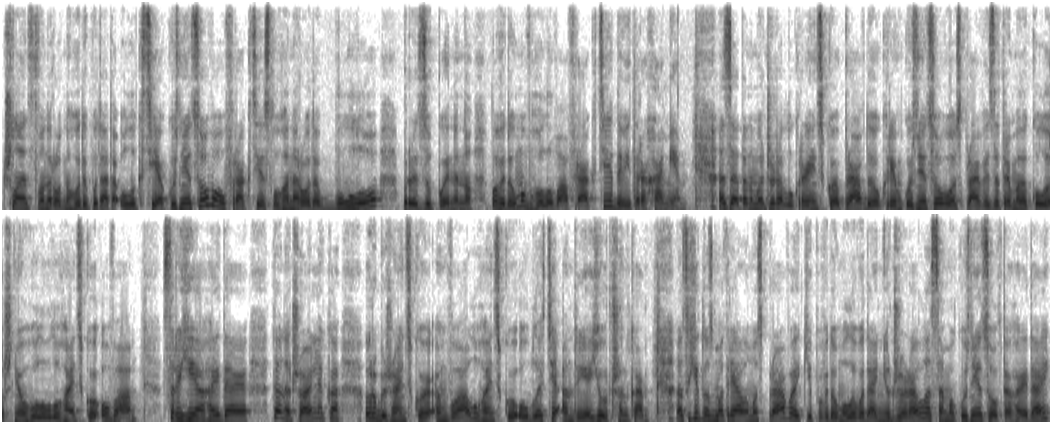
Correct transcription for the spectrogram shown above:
членство народного депутата Олексія Кузнєцова у фракції Слуга народу було призупинено. Повідомив голова фракції Давід Рахамія. За даними джерел української правди, окрім Кузнєцова, у справі затримали колишнього голову Луганської ОВА Сергія Гайдая та начальника Рубіжанської МВА Луганської області Андрія Юрченка. Згідно з матеріалами справи, які повідомили виданню джерела, саме Кузнєцов та Гайдай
